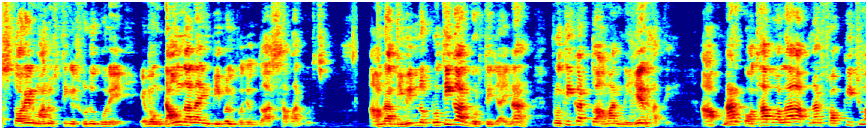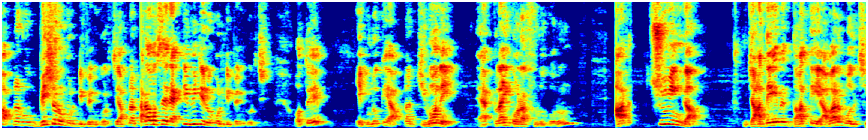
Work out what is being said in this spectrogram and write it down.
স্তরের মানুষ থেকে শুরু করে এবং ডাউন দ্য লাইন পিপল পর্যন্ত আজ সাফার করছে। আমরা বিভিন্ন প্রতিকার করতে যাই না? প্রতিকার তো আমার নিজের হাতে। আপনার কথা বলা, আপনার সবকিছু আপনার অভ্যেসের উপর ডিপেন্ড করছে, আপনার হাউসের অ্যাক্টিভিটির উপর ডিপেন্ড করছে। অতএব এগুলোকে আপনার জীবনে অ্যাপ্লাই করা শুরু করুন। আর চুইং গাম যাদের দাঁতে আবার বলছি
